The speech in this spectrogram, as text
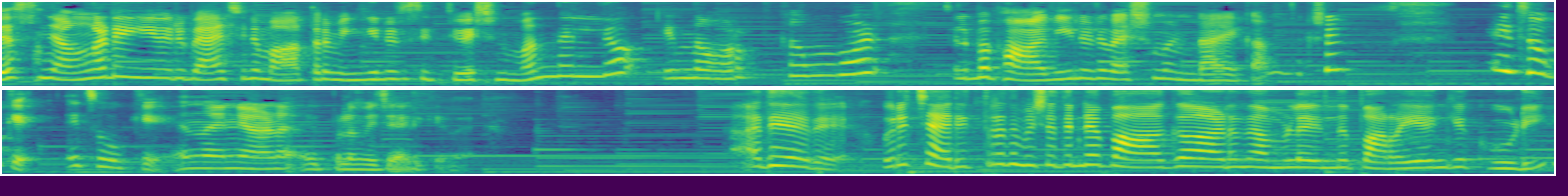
ജസ്റ്റ് ഞങ്ങളുടെ ഈ ഒരു ബാച്ചിന് മാത്രം ഇങ്ങനൊരു സിറ്റുവേഷൻ വന്നല്ലോ എന്ന് ഓർക്കുമ്പോൾ ചിലപ്പോൾ ഭാവിയിൽ ഒരു വിഷമം ഉണ്ടായേക്കാം. പക്ഷെ ഇറ്റ്സ് ഓക്കെ ഇറ്റ്സ് ഓക്കെ എന്ന് തന്നെയാണ് ഇപ്പോഴും വിചാരിക്കുന്നത്. അതെ അതെ. ഒരു ചരിത്ര നിമിഷത്തിന്റെ ഭാഗമാണ് നമ്മൾ ഇന്ന് പറയുമെങ്കിൽ കൂടി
